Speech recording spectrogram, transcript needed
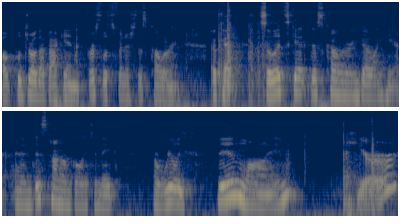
I'll, we'll draw that back in. First, let's finish this coloring. Okay, so let's get this coloring going here. And this time I'm going to make a really thin line here,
